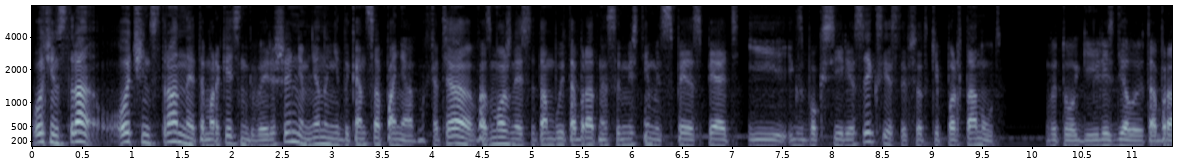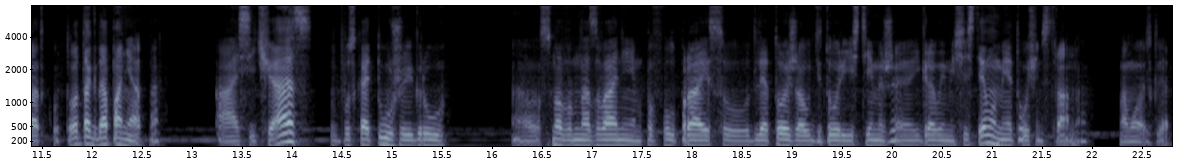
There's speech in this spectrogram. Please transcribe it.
Очень, стра... очень странное это маркетинговое решение, мне оно не до конца понятно. Хотя, возможно, если там будет обратная совместимость с PS5 и Xbox Series X, если все-таки портанут в итоге или сделают обратку, то тогда понятно. А сейчас выпускать ту же игру э, с новым названием по full прайсу для той же аудитории с теми же игровыми системами, это очень странно, на мой взгляд.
